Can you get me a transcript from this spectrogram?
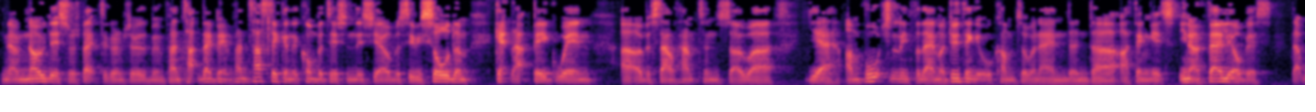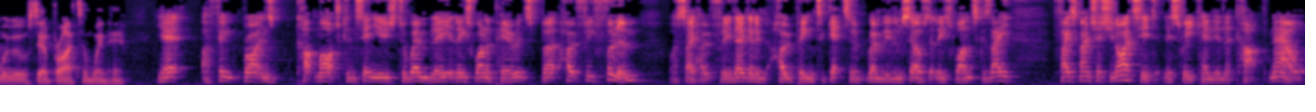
You know, no disrespect to Grimsby, they've been fantastic. They've been fantastic in the competition this year. Obviously, we saw them get that big win uh, over Southampton. So uh, yeah, unfortunately for them, I do think it will come to an end, and uh, I think it's you know fairly obvious that we will see a Brighton win here. Yeah, I think Brighton's cup march continues to Wembley, at least one appearance, but hopefully Fulham, well, I say hopefully, they're going to be hoping to get to Wembley themselves at least once because they face Manchester United this weekend in the cup. Now,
